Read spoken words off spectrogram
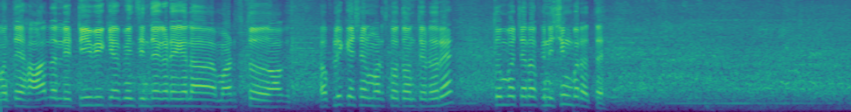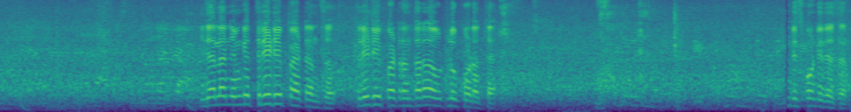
ಮತ್ತು ಹಾಲಲ್ಲಿ ಟಿ ವಿ ಕ್ಯಾಬಿನ್ಸ್ ಹಿಂದೆಗಡೆಗೆಲ್ಲ ಮಾಡಿಸ್ತು ಅಪ್ಲಿಕೇಶನ್ ಮಾಡಿಸ್ಕೋತು ಅಂತ ಹೇಳಿದ್ರೆ ತುಂಬ ಚೆನ್ನಾಗಿ ಫಿನಿಶಿಂಗ್ ಬರುತ್ತೆ. ಇದೆಲ್ಲ ನಿಮಗೆ three D patterns three D pattern ಥರ ಔಟ್ಲುಕ್ ಕೊಡುತ್ತೆ. ಡಿಸ್ಕೌಂಟ್ ಇದೆ ಸರ್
